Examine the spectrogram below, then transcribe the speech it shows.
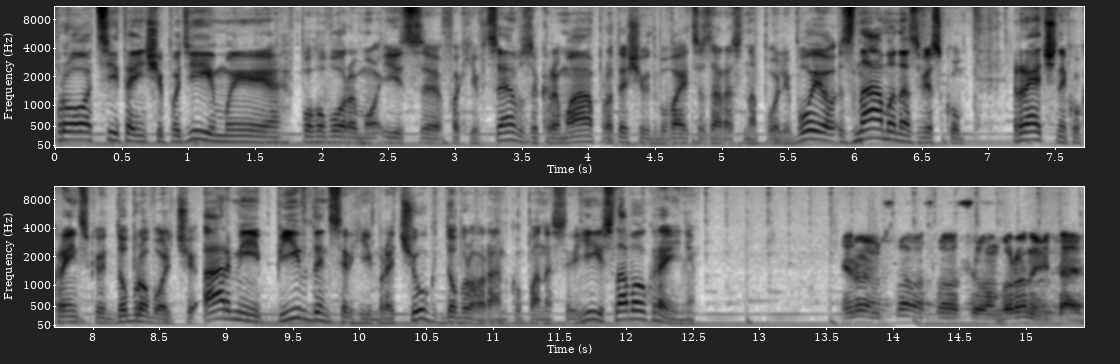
про ці та інші події ми поговоримо із фахівцем, зокрема про те, що відбувається зараз на полі бою. З нами на зв'язку речник Української добровольчої армії Південь Сергій Брачук. Доброго ранку, пане Сергію. Слава Україні! Героям слава, слава силам оборони, вітаю.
